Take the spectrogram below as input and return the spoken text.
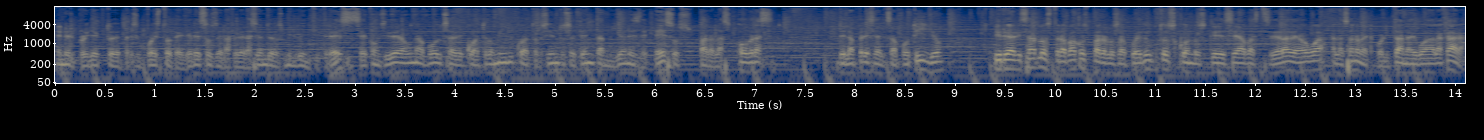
En el proyecto de presupuesto de egresos de la Federación de 2023 se considera una bolsa de 4.470 millones de pesos para las obras de la presa del Zapotillo y realizar los trabajos para los acueductos con los que se abastecerá de agua a la zona metropolitana de Guadalajara.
